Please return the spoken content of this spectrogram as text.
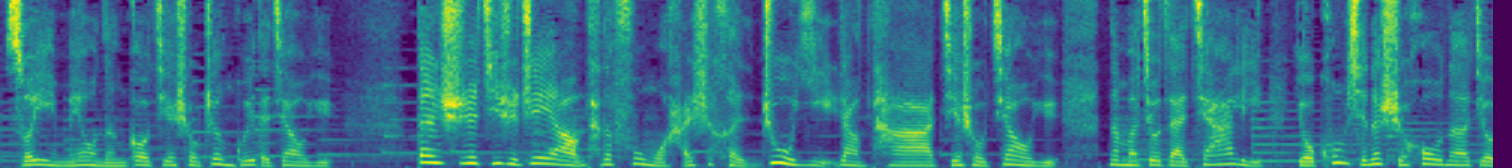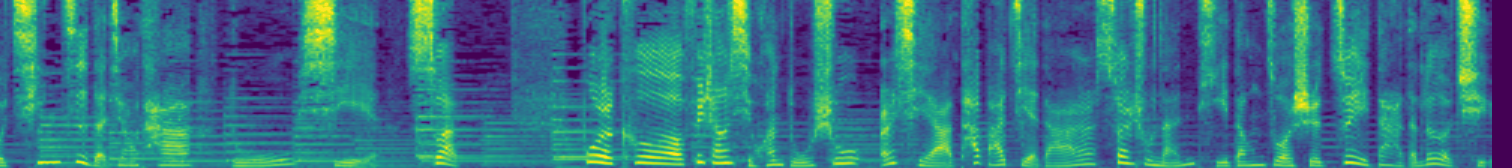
所以没有能够接受正规的教育。但是即使这样，他的父母还是很注意让他接受教育。那么就在家里有空闲的时候呢，就亲自的教他读写算。波尔克非常喜欢读书，而且啊，他把解答算术难题当做是最大的乐趣。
